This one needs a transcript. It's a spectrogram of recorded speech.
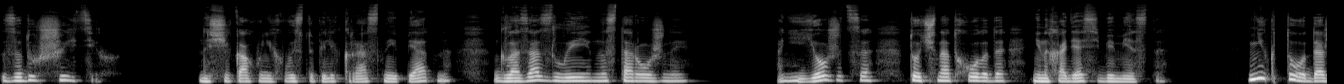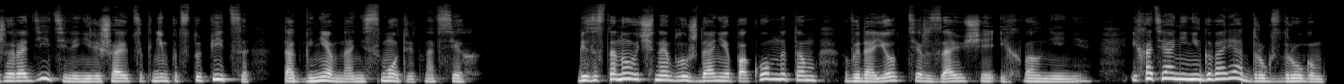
задушить их. На щеках у них выступили красные пятна, глаза злые, настороженные. Они ежатся, точно от холода, не находя себе места. Никто, даже родители, не решаются к ним подступиться, так гневно они смотрят на всех. Безостановочное блуждание по комнатам выдает терзающее их волнение. И хотя они не говорят друг с другом,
